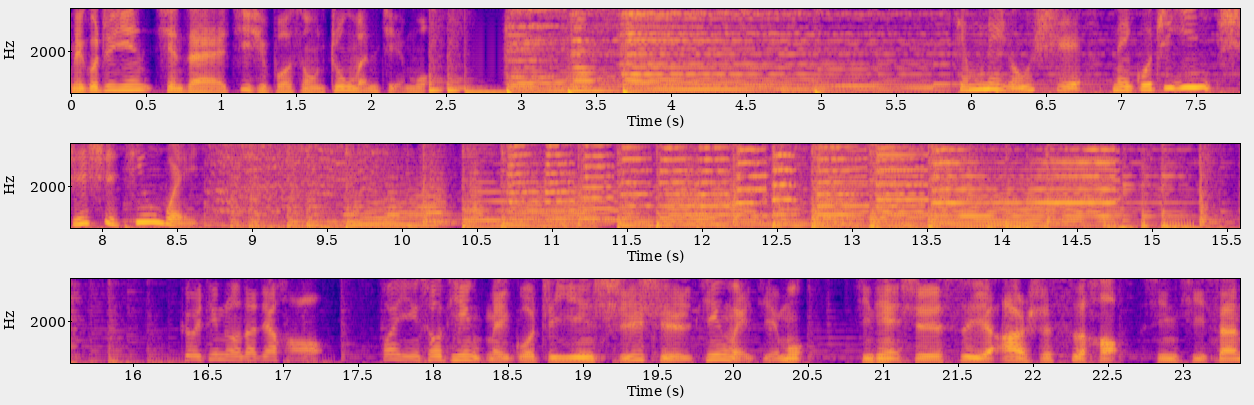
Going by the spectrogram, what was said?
美国之音现在继续播送中文节目。节目内容是《美国之音时事经纬》。各位听众，大家好，欢迎收听《美国之音时事经纬》节目。今天是四月二十四号，星期三。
